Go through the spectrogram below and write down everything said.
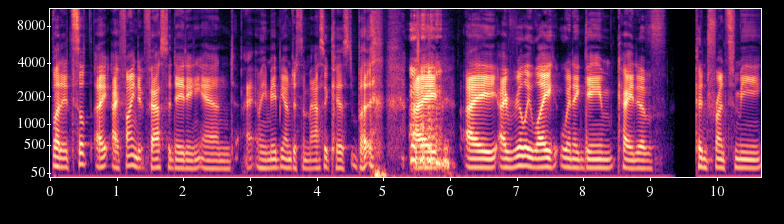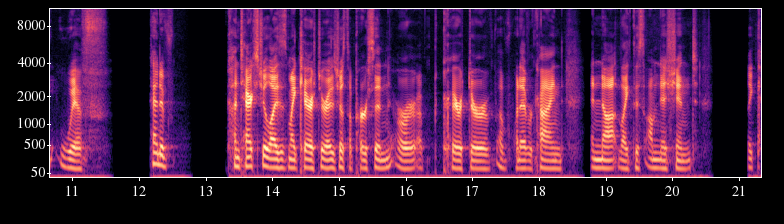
but it's so I, I find it fascinating and I, I mean maybe I'm just a masochist but I I I really like when a game kind of confronts me with kind of contextualizes my character as just a person or a character of, of whatever kind and not like this omniscient like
